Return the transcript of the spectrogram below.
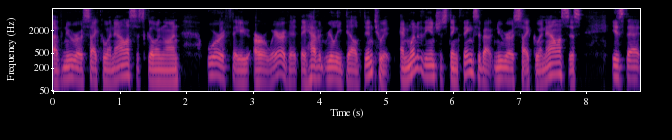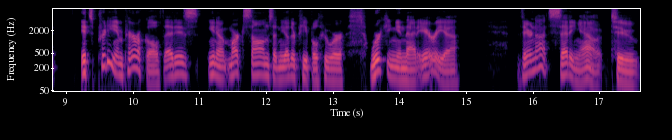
of neuropsychoanalysis going on, or if they are aware of it, they haven't really delved into it. And one of the interesting things about neuropsychoanalysis is that it's pretty empirical. That is, you know, Mark Solms and the other people who are working in that area, they're not setting out to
